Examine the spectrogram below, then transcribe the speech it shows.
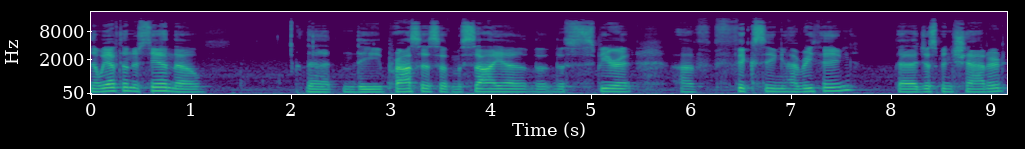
Now we have to understand though that the process of Messiah, the, the spirit of fixing everything that had just been shattered,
